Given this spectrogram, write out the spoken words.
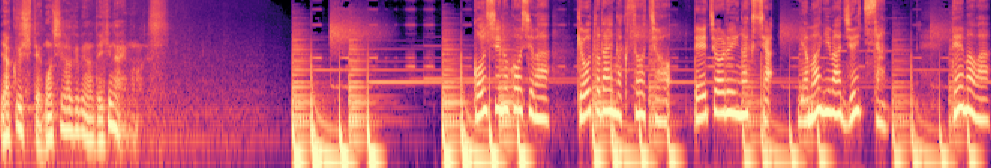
訳して持ち運びができないものです。今週の講師は京都大学総長霊長類学者山際十一さん。テーマは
